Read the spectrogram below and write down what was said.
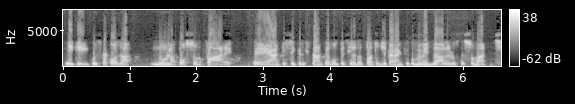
e che questa cosa non la possono fare eh, anche se Cristante a volte si è adattato a giocare anche come mezzale lo stesso Matic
